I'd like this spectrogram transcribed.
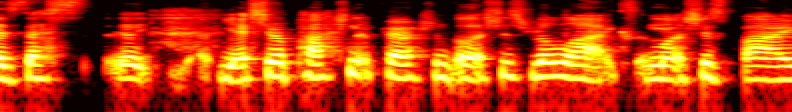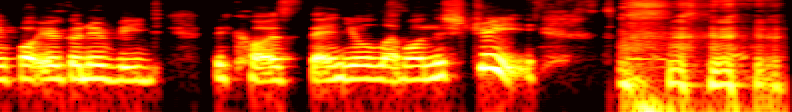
is this? Like, yes, you're a passionate person, but let's just relax and let's just buy what you're going to read because then you'll live on the street.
